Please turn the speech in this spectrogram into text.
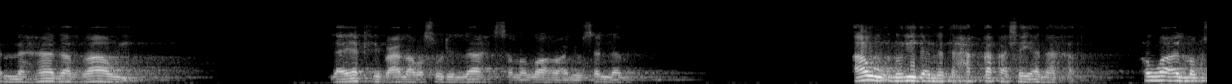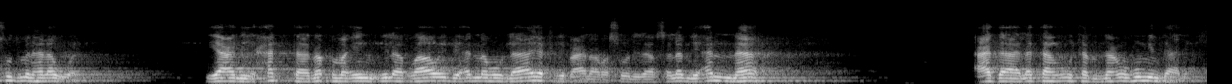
أن هذا الراوي لا يكذب على رسول الله صلى الله عليه وسلم أو نريد أن نتحقق شيئا آخر؟ هو المقصود منها الأول. يعني حتى نطمئن إلى الراوي بأنه لا يكذب على رسول الله صلى الله عليه وسلم لأن عدالته تمنعه من ذلك.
